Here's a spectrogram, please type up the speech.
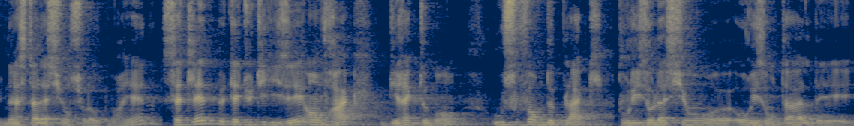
une, installation sur la Haute-Maurienne, cette laine peut être utilisée en vrac directement ou sous forme de plaque pour l'isolation euh, horizontale des,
